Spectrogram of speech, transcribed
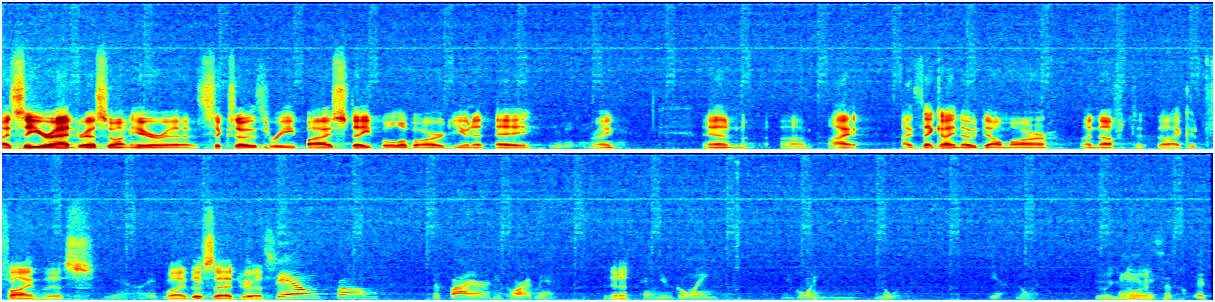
I see your address on here, uh, 603 Bi-State Boulevard, Unit A. Unit A, Right. yeah. And um, I, I think I know Delmar enough to, that I could find this Yeah, it- by this it's- address. It's down from the fire department, Yeah, and you're going, you're going north. Yeah, north. going And north. it's, a, it's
